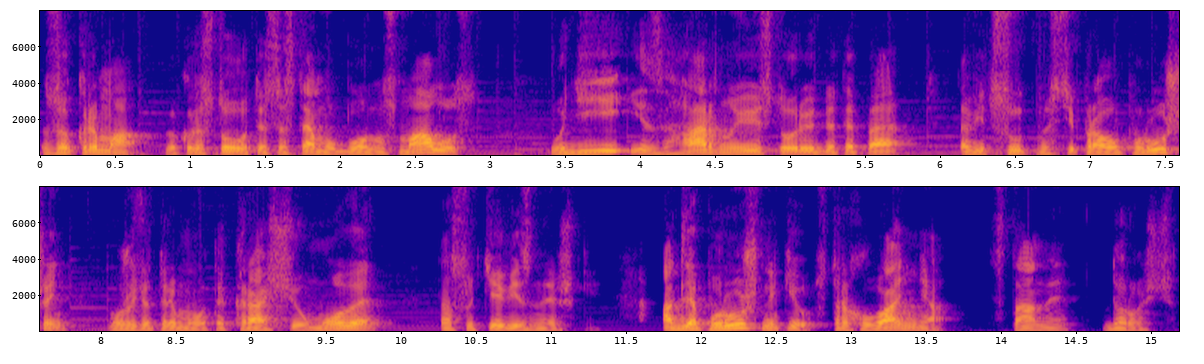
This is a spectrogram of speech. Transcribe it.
Зокрема, використовувати систему бонус-малус, водії із гарною історією ДТП та відсутності правопорушень можуть отримувати кращі умови та суттєві знижки. А для порушників страхування стане дорожчим.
